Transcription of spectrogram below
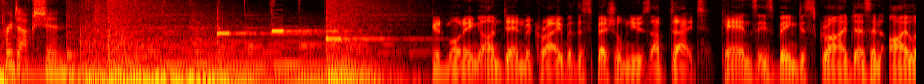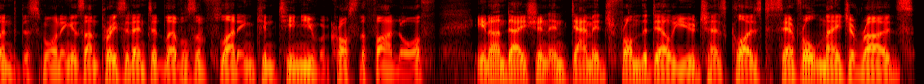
production. Good morning, I'm Dan McRae with a special news update. Cairns is being described as an island this morning as unprecedented levels of flooding continue across the far north. Inundation and damage from the deluge has closed several major roads.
